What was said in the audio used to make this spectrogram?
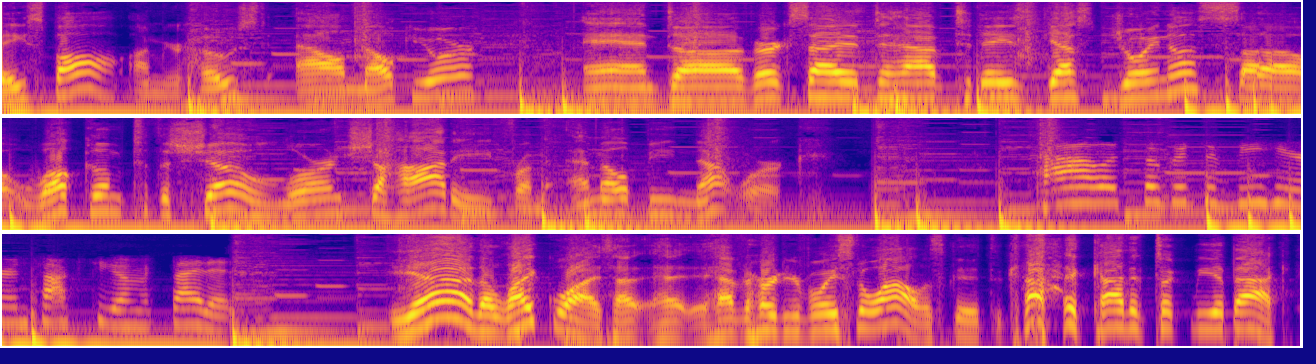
Baseball. I'm your host, Al Melchior, and uh, very excited to have today's guest join us. Uh, welcome to the show, Lauren Shehadi from MLB Network. Al, it's so good to be here and talk to you. I'm excited. Yeah, the likewise. I, I, haven't heard your voice in a while. It, it kind of took me aback.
